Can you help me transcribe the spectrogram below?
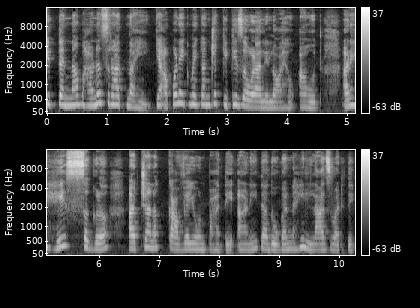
की त्यांना भानच राहत नाही की आपण एकमेकांच्या किती जवळ आलेलो आहो आहोत. आणि हे सगळं अचानक काव्य येऊन पाहते आणि त्या दोघांनाही लाज वाटते.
